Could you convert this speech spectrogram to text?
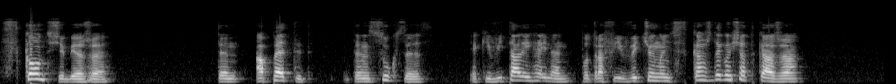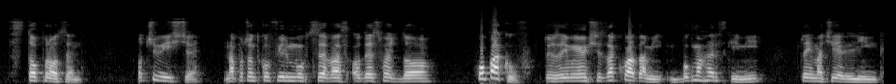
skąd się bierze ten apetyt, ten sukces, jaki Vitali Heinen potrafi wyciągnąć z każdego siatkarza 100%. Oczywiście, na początku filmu chcę Was odesłać do chłopaków, którzy zajmują się zakładami bukmacherskimi. Tutaj macie link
